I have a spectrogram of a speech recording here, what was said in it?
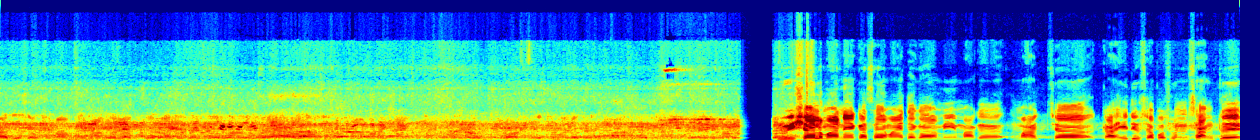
आदेशापासून आम्ही मागं लागतो. विशाल माने कसा आहे माहिती आहे का? मी माग मागच्या काही दिवसापासून सांगतोय.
